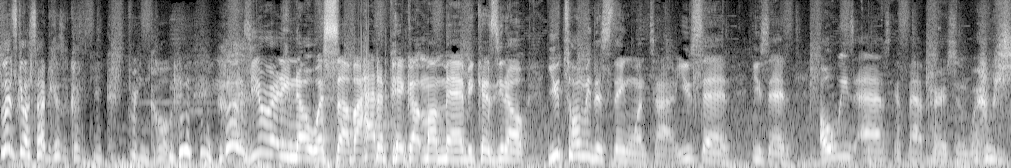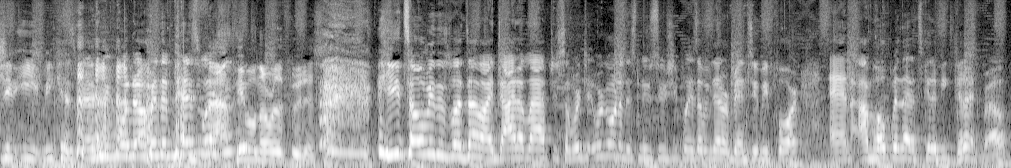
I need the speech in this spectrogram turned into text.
let's go inside because it's freaking cold. Guys, you already know what's up. I had to pick up my man because you know, you told me this thing one time. You said, you said, always ask a fat person where we should eat because fat people know where the best Fat places. people know where the food is. He told me this one time. I died of laughter. So we're, we're going to this new sushi place that we've never been to before, and I'm hoping that it's gonna be good, bro.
